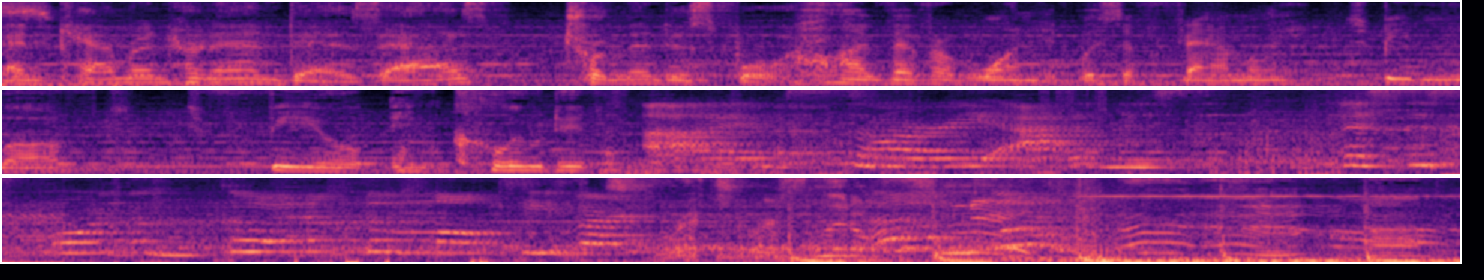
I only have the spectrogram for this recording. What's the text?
And Cameron Hernandez as Tremendous Boy. All I've ever wanted was a family, to be loved, to feel included. I'm sorry, Adamus. This is for the good of the multiverse. Treacherous little snake! Uh-huh.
